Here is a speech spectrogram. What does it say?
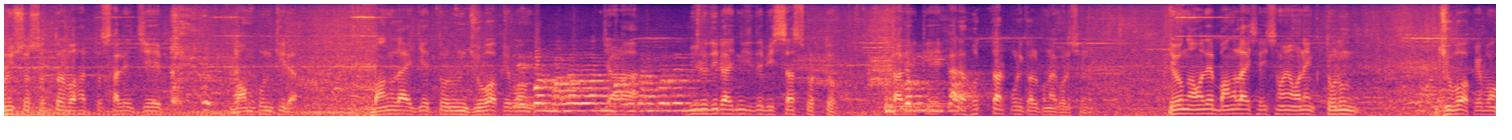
উনিশশো সত্তর বাহাত্তর সালে যে বামপন্থীরা বাংলায় যে তরুণ যুবক এবং যারা বিরোধী রাজনীতিতে বিশ্বাস করত, তাদেরকে তারা হত্যার পরিকল্পনা করেছিল এবং আমাদের বাংলায় সেই সময় অনেক তরুণ যুবক এবং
